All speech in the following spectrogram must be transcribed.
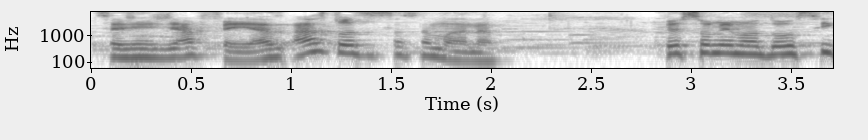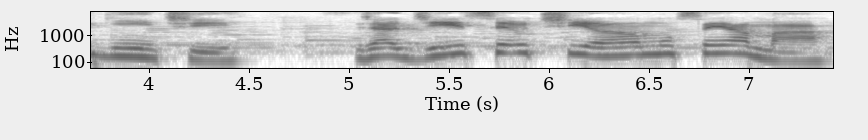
se a gente já fez. As, as duas essa semana. A pessoa me mandou o seguinte: Já disse eu te amo sem amar.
